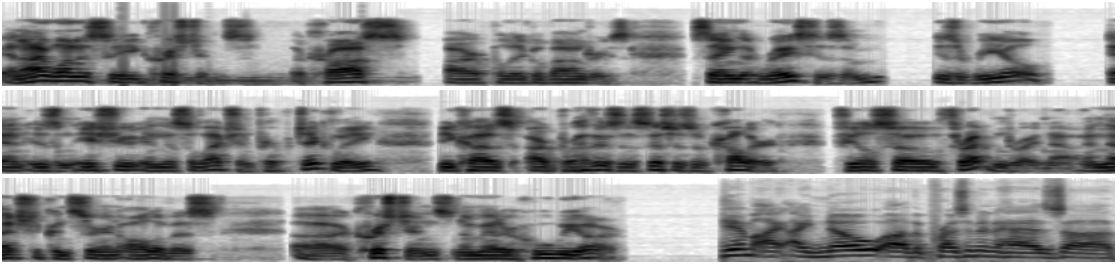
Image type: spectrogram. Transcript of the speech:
And I want to see Christians across our political boundaries saying that racism is real and is an issue in this election, particularly because our brothers and sisters of color feel so threatened right now. And that should concern all of us uh, Christians, no matter who we are. Jim, I, I know uh, the president has, uh,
